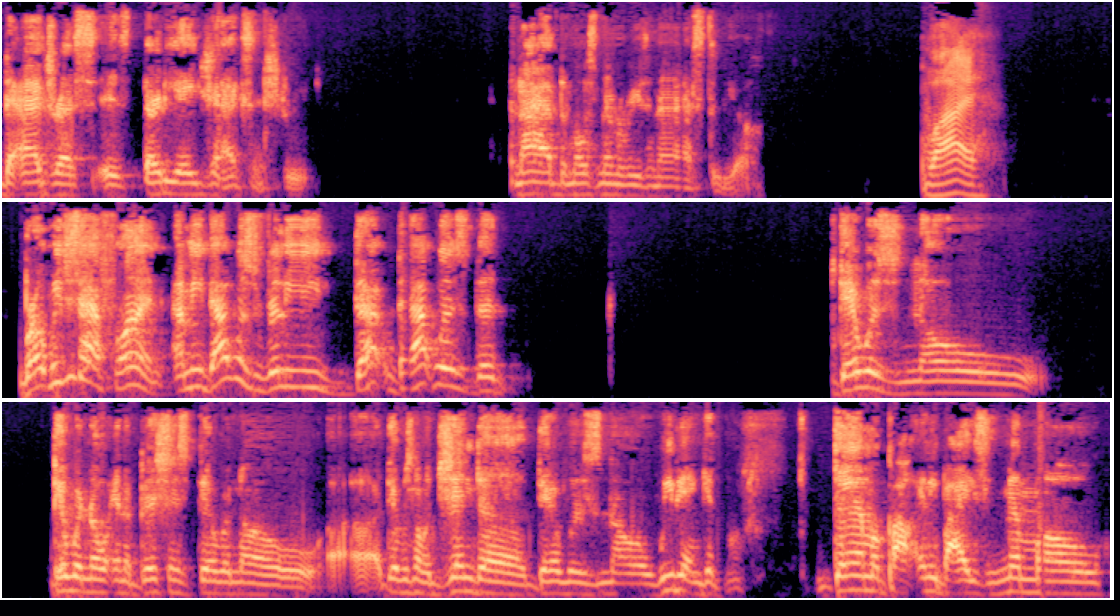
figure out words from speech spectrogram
the address is 38 Jackson Street, and I have the most memories in that studio. Why? Bro, we just have fun. I mean, that was really that that was the there was no there were no inhibitions, there were no uh, there was no agenda, there was no we didn't give a damn about anybody's memo,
